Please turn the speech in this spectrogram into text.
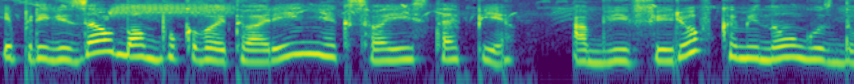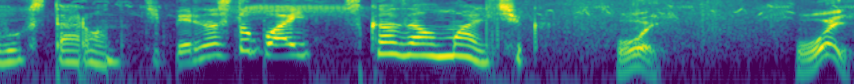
и привязал бамбуковое творение к своей стопе, обвив веревками ногу с двух сторон. «Теперь наступай!» — сказал мальчик. «Ой, ой,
